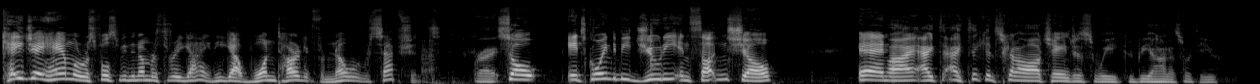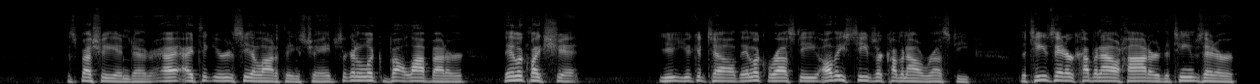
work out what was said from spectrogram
KJ Hamler was supposed to be the number three guy, and he got one target for no receptions. Right. So it's going to be Jeudy and Sutton's show. And Well, I I, I think it's gonna all change this week. To be honest with you, especially in Denver, I, I think you're gonna see a lot of things change. They're gonna look a lot better. They look like shit. You you can tell they look rusty. All these teams are coming out rusty. The teams that are coming out hot are the teams that are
